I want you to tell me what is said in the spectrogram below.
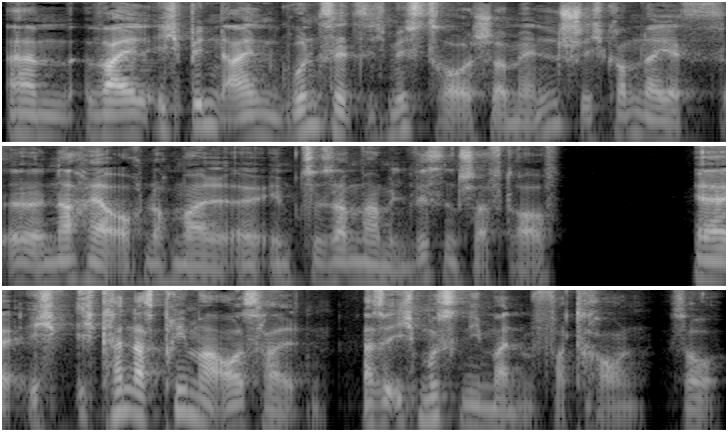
Ähm, weil ich bin ein grundsätzlich misstrauischer Mensch. Ich komme da jetzt äh, nachher auch nochmal äh, im Zusammenhang mit Wissenschaft drauf. Äh, ich, ich kann das prima aushalten. Also ich muss niemandem vertrauen. So.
